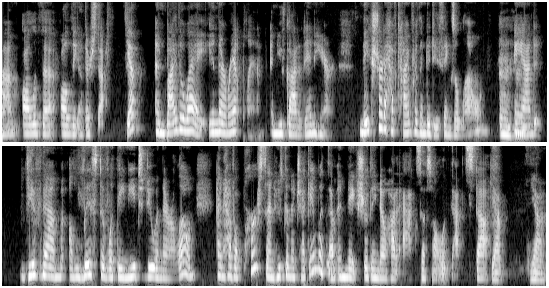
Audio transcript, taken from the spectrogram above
um, all of the all the other stuff. Yep. And by the way, in their ramp plan, and you've got it in here, make sure to have time for them to do things alone Mhm. and give them a list of what they need to do when they're alone and have a person who's going to check in with them and make sure they know how to access all of that stuff. Yep. Yeah.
